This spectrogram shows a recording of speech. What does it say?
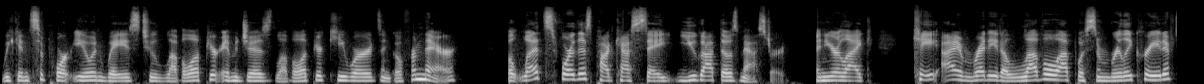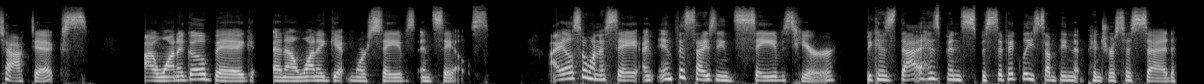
we can support you in ways to level up your images, level up your keywords, and go from there. But let's, for this podcast, say you got those mastered and you're like, Kate, I am ready to level up with some really creative tactics I want to go big and I want to get more saves and sales. I also want to say I'm emphasizing saves here because that has been specifically something that Pinterest has said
